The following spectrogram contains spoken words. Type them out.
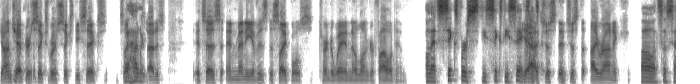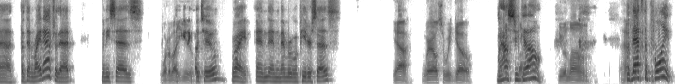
John chapter six, verse sixty-six. It's like well, it, it says, "And many of his disciples turned away and no longer followed him." Oh, that's six verse sixty six. Yeah, it's just it's just ironic. Oh, it's so sad. But then right after that, when he says, "What about you?" Go to right, and and remember what Peter says. Yeah, where else would we go? Where else you go? You alone. But that's the point.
